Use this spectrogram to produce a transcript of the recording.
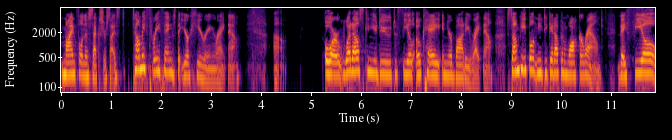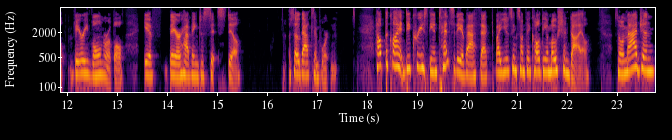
mindfulness exercise. Tell me three things that you're hearing right now. Um, or what else can you do to feel okay in your body right now? Some people need to get up and walk around. They feel very vulnerable if they're having to sit still. So that's important. Help the client decrease the intensity of affect by using something called the emotion dial. So imagine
